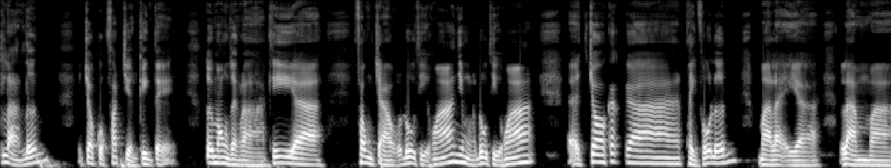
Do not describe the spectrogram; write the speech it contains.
là lớn cho cuộc phát triển kinh tế. Tôi mong rằng là cái uh, à, phong trào đô thị hóa nhưng mà đô thị hóa ờ, cho các thành phố lớn mà lại à, làm à,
